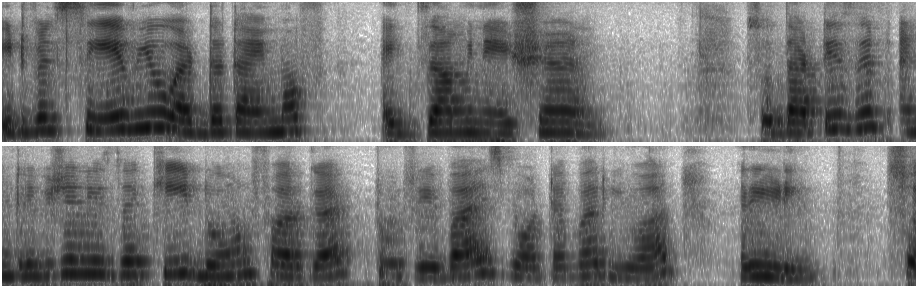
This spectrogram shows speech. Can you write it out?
it will save you at the time of examination so that is it and revision is the key don't forget to revise whatever you are reading so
